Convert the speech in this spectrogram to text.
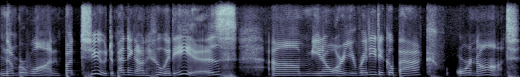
number one. But two depending on who it is um, you know are you ready to go back or not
